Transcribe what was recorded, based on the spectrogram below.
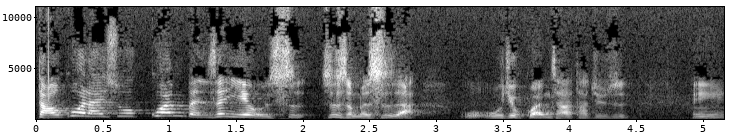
倒过来说，观本身也有事，是什么事啊？我我就观察它，就是，哎，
